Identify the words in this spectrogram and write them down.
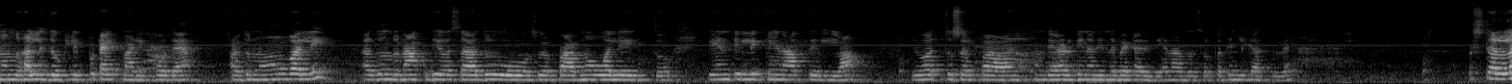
ನಮ್ಮದು ಹಲ್ಲಿದ್ದು ಕ್ಲಿಪ್ ಟೈಪ್ ಮಾಡಲಿಕ್ಕೆ ಹೋದೆ. ಅದು ನೋವಲ್ಲಿ, ಅದೊಂದು ನಾಲ್ಕು ದಿವಸ, ಅದು ಸ್ವಲ್ಪ ನೋವಲ್ಲೇ ಇತ್ತು. ಏನು ತಿನ್ಲಿಕ್ಕೆ ಏನು ಆಗ್ತಿರ್ಲಿಲ್ಲ. ಇವತ್ತು ಸ್ವಲ್ಪ ಒಂದು ಎರಡು ದಿನದಿಂದ ಬೆಟರ್ ಇದೆ ಏನಾದರೂ ಸ್ವಲ್ಪ ತಿನ್ಲಿಕ್ಕೆ ಆಗ್ತದೆ. ಅಷ್ಟೆಲ್ಲ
